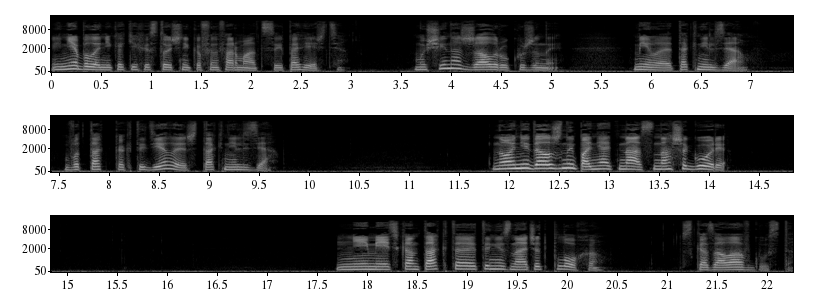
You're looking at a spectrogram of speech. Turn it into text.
И не было никаких источников информации, поверьте. Мужчина сжал руку жены. «Милая, так нельзя. Вот так, как ты делаешь, так нельзя». Но они должны понять нас, наше горе. Не иметь контакта — это не значит плохо, — сказала Августа.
